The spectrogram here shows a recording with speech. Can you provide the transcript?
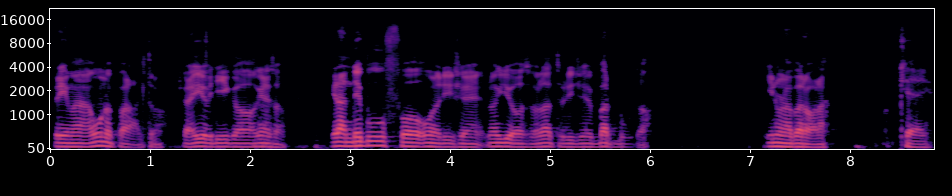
Prima uno e poi l'altro. Cioè io vi dico, che ne so, grande puffo, uno dice noioso, l'altro dice barbuto. In una parola. ok,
